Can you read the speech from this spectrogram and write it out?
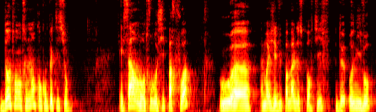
dans ton entraînement qu'en compétition. Et ça, on le retrouve aussi parfois où, euh, moi, j'ai vu pas mal de sportifs de haut niveau,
